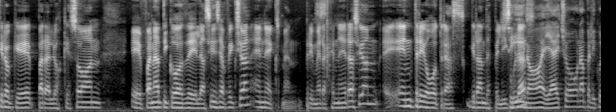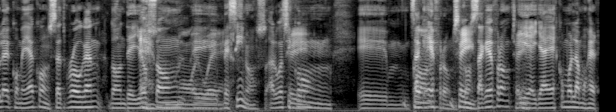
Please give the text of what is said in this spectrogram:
creo que para los que son eh, fanáticos de la ciencia ficción, en X-Men, primera generación, eh, entre otras grandes películas. Sí, no, ella ha hecho una película de comedia con Seth Rogen donde ellos Es son eh, vecinos, algo así Sí. con eh, Zac Con- Efron, sí. con Zac Efron Sí. y ella es como la mujer.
